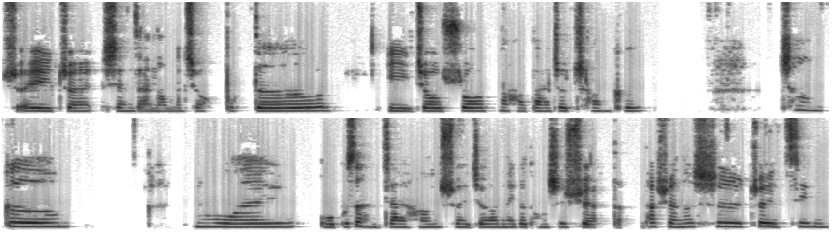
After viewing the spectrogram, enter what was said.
所以这现在呢，我们就不得。一就说那好吧，就唱歌。唱歌，因为我不是很在行，所以就让那个同事选的。他选的是最近《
